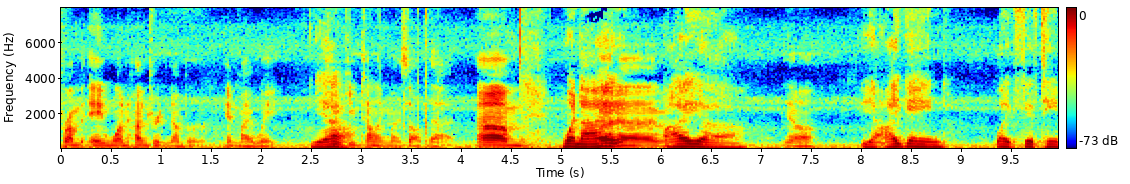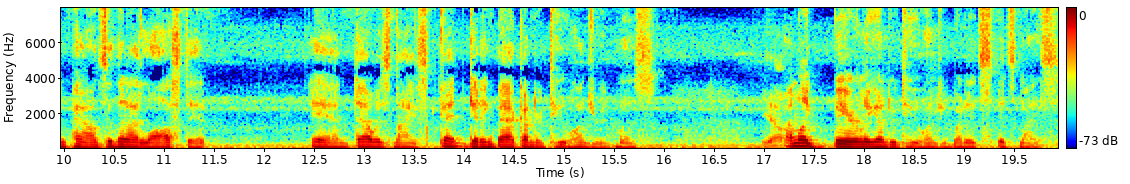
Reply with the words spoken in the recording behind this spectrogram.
from a 100 number in my weight. So yeah, I keep telling myself that. Um, when I but uh, I uh, you know, yeah I gained like 15 pounds and then I lost it, and that was nice. Getting back under 200 was. yeah, I'm like barely under 200, but it's it's nice.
